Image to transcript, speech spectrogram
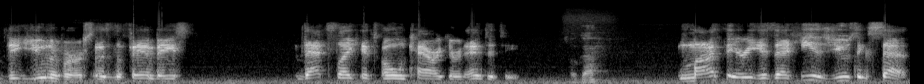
the universe as the fan base. That's like its own character and entity. Okay. My theory is that he is using Seth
